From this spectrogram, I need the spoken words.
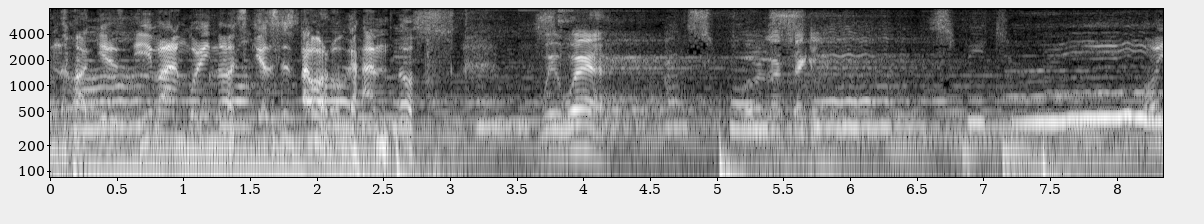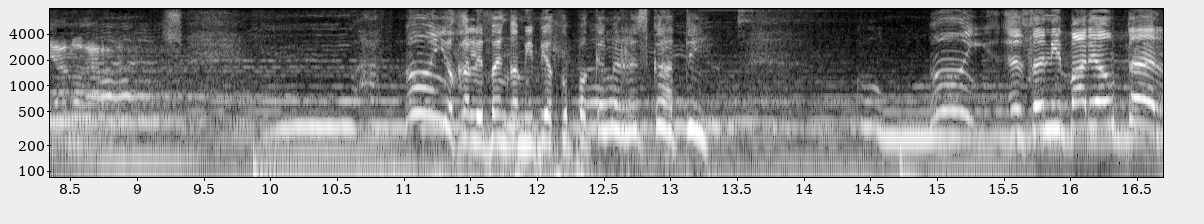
No, aquí es Iván, güey. No, es que se está ahogando. We were. We're going to England. Oh, ya no agarra. Ay, ojalá venga mi viejo para que me rescate. Ay, ¿es anybody out there?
